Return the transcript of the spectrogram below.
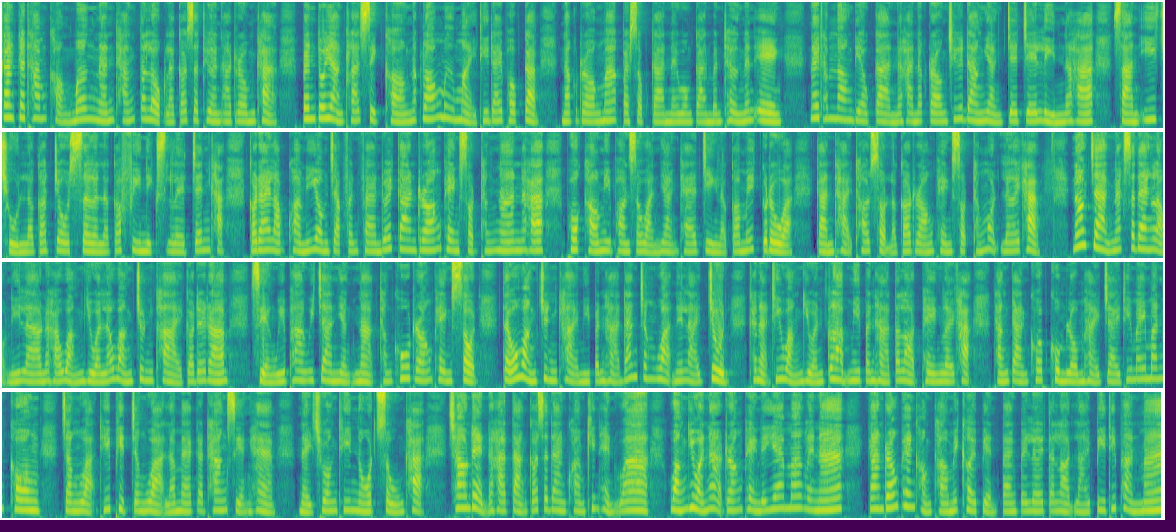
การกระทำของเมิ่งนั้นทั้งตลกและก็สะเทือนอารมณ์ค่ะ เป็นตัวอย่างคลาสสิกของนักร้องมือใหม่ที่ได้พบกับนักร้องมากประสบการณ์ในวงการบันเทิงนั่นเอง ในทำนองเดียวกันนะคะ นักร้องชื่อดังอย่างเจเจลินนะคะซานอี้ชุน แล้วก็โจเซิร์นแล้วก็ฟีนิกซ์เลเจนด์ค่ะ ก็ได้รับความนิยมจากแฟนๆ ด้วยการร้องเพลงสดทั้งนั้นนะคะ พวกเขามีพรสวรรค์อย่างแท้จริง แล้วก็ไม่กลัวการถ่ายทอดสดแล้วก็ร้องเพลงสดทั้งหมดเลยค่ะ นอกจากนักแสดงเหล่านี้แล้วนะคะ หวังยวนและหวังจุนข่ายก็ได้รับเสียงวิพากษ์วิจารณ์อย่างหนักทั้งคู่ร้องเพลงสด แต่ว่าหวังจุนข่ายมีปัญหาด้านจังหวะในหลายจุด ขณะที่หวังหยวนกลับมีปัญหาตลอดเพลงเลยค่ะ ทั้งการควบคุมลมหายใจที่ไม่มั่นคง จังหวะที่ผิดจังหวะและแม้กระทั่งเสียงแหบในช่วงที่โน้ตสูงค่ะ ชาวเน็ตนะคะ ต่างก็แสดงความคิดเห็นว่า หวังหยวนน่ะร้องเพลงได้แย่มากเลยนะ การร้องเพลงของเขาไม่เคยเปลี่ยนแปลงไปเลยตลอดหลายปีที่ผ่านมา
